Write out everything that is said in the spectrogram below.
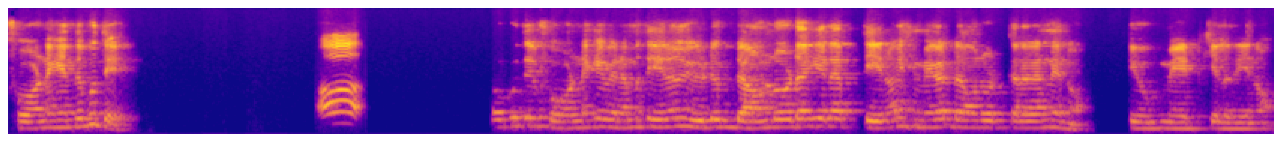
ෆෝන් එකෙන්ද පුතේ? ඕ ඔව් පුතේ ෆෝන් එකේ වෙනම තියෙනවා YouTube downloader කියලා app තියෙනවා. එහෙම එකක් download කරගන්න එනවා. TubeMate කියලා තියෙනවා.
